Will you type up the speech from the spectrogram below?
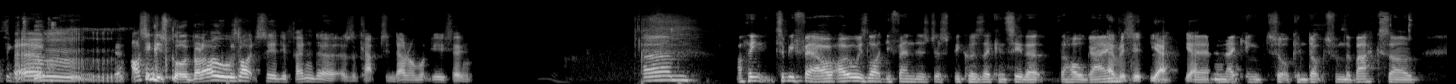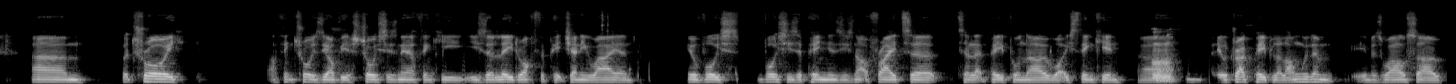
I think it's good. Um, Yeah. I think it's good, but I always like to see a defender as a captain. Darren, what do you think? Um, I think to be fair, I, I always like defenders just because they can see the the whole game. Everything, yeah, yeah. and they can sort of conduct from the back. So, um, but Troy, I think Troy's the obvious choice, isn't he? I think he, he's a leader off the pitch anyway, and he'll voice voice his opinions. He's not afraid to to let people know what he's thinking. Uh, He'll drag people along with him him as well. So,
